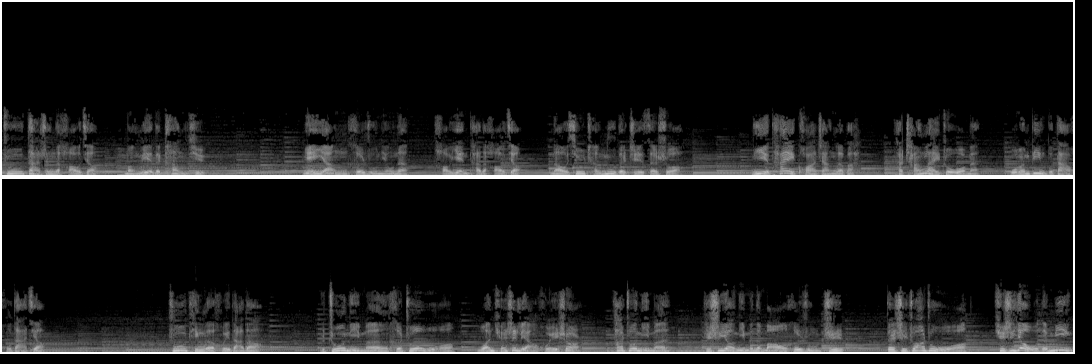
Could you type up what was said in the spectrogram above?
猪大声的嚎叫，猛烈的抗拒。绵羊和乳牛呢，讨厌它的嚎叫，恼羞成怒的指责说：“你也太夸张了吧！它常来捉我们，我们并不大呼大叫。”猪听了回答道：“捉你们和捉我完全是两回事儿。它捉你们，只是要你们的毛和乳汁，但是抓住我，却是要我的命。”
